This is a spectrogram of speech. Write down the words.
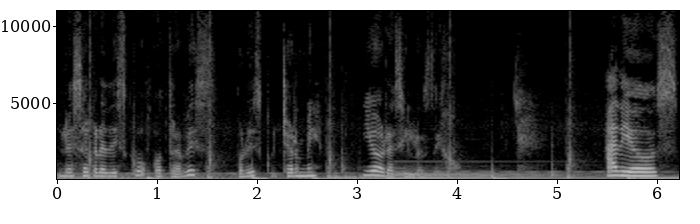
Les agradezco otra vez por escucharme y ahora sí los dejo. Adiós.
